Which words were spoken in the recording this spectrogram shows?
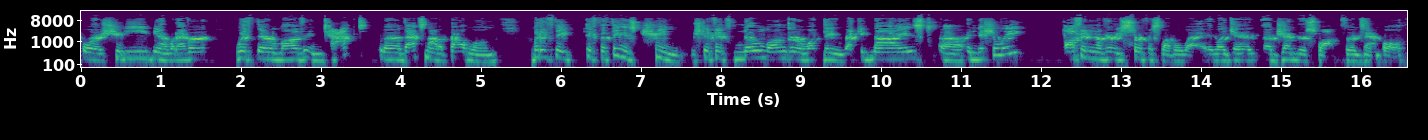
or a shitty, you know, whatever with their love intact. Uh, that's not a problem. But if they, if the thing has changed, if it's no longer what they recognized uh, initially, often in a very surface level way, like a, a gender swap, for example,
